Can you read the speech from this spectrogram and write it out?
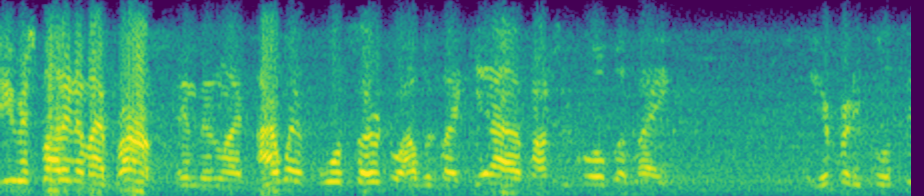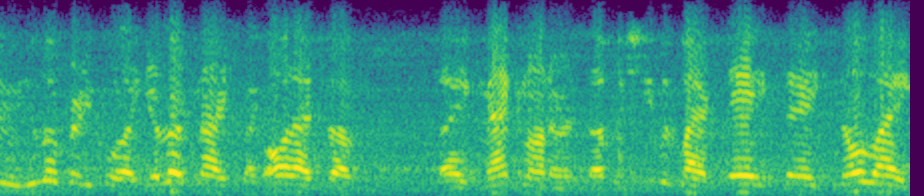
She responded to my prompts, and then like, I went full circle. I was like, yeah, prompts are cool, but like, you're pretty cool too. You look pretty cool. Like, you look nice. Like all that stuff. Like macking on her and stuff, and she was like, "Hey, thanks, no like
